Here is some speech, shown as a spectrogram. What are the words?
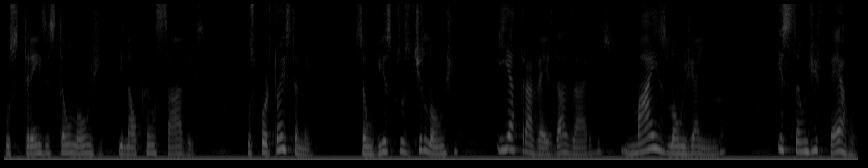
Os trens estão longe, inalcançáveis. Os portões também são vistos de longe e através das árvores, mais longe ainda, e são de ferro,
